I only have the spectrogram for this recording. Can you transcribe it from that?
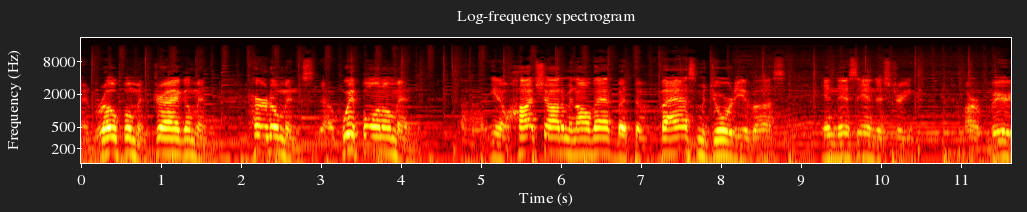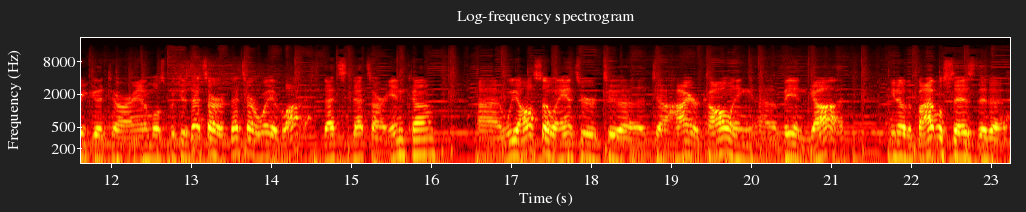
and rope them and drag them and hurt them and uh, whip on them and uh, you know hot shot them and all that but the vast majority of us in this industry are very good to our animals because that's our that's our way of life. That's that's our income. Uh, we also answer to a, to a higher calling uh, being God. You know the Bible says that a,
